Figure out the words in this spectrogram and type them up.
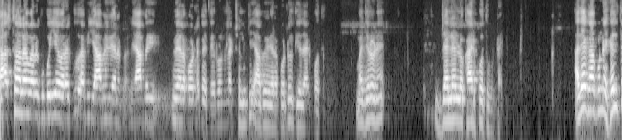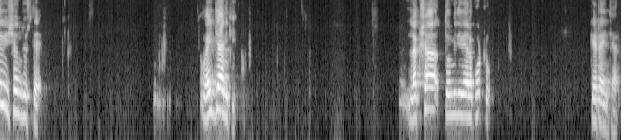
రాష్ట్రాల వరకు పోయే వరకు అవి యాభై వేల యాభై వేల కోట్లకు అవుతాయి రెండు లక్షల నుంచి యాభై వేల కోట్లకు దిగజారిపోతుంది మధ్యలోనే జల్లెల్లో కారిపోతూ ఉంటాయి. అదే కాకుండా హెల్త్ విషయం చూస్తే వైద్యానికి లక్ష తొమ్మిది వేల కోట్లు కేటాయించారు.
